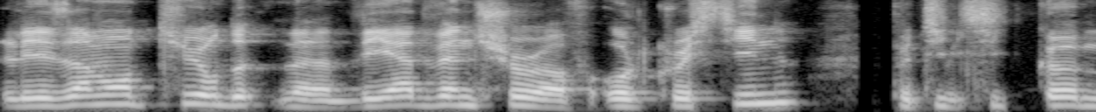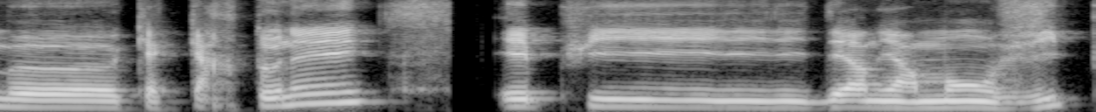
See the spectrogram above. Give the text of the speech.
les aventures de The Adventure of Old Christine, petite sitcom qui a cartonné. Et puis, dernièrement, VIP,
